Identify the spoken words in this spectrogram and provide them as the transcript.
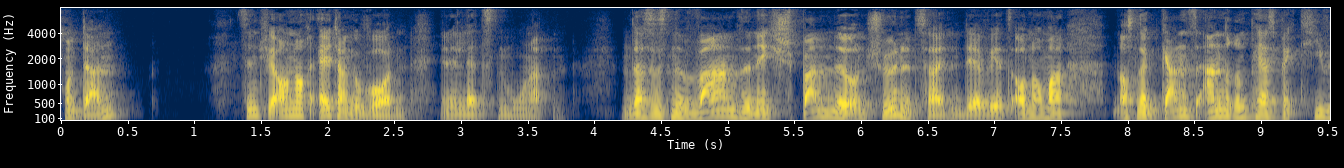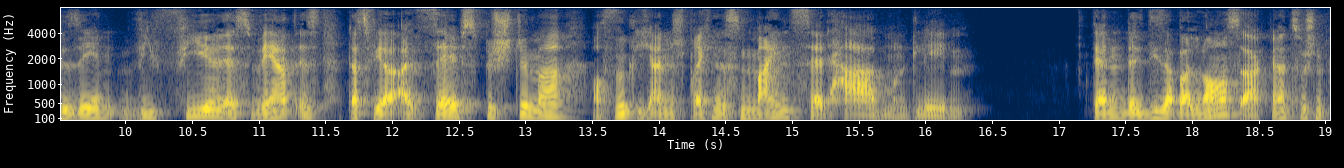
Und dann sind wir auch noch Eltern geworden in den letzten Monaten. Und das ist eine wahnsinnig spannende und schöne Zeit, in der wir jetzt auch nochmal aus einer ganz anderen Perspektive sehen, wie viel es wert ist, dass wir als Selbstbestimmer auch wirklich ein entsprechendes Mindset haben und leben. Denn dieser Balanceakt ne, zwischen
